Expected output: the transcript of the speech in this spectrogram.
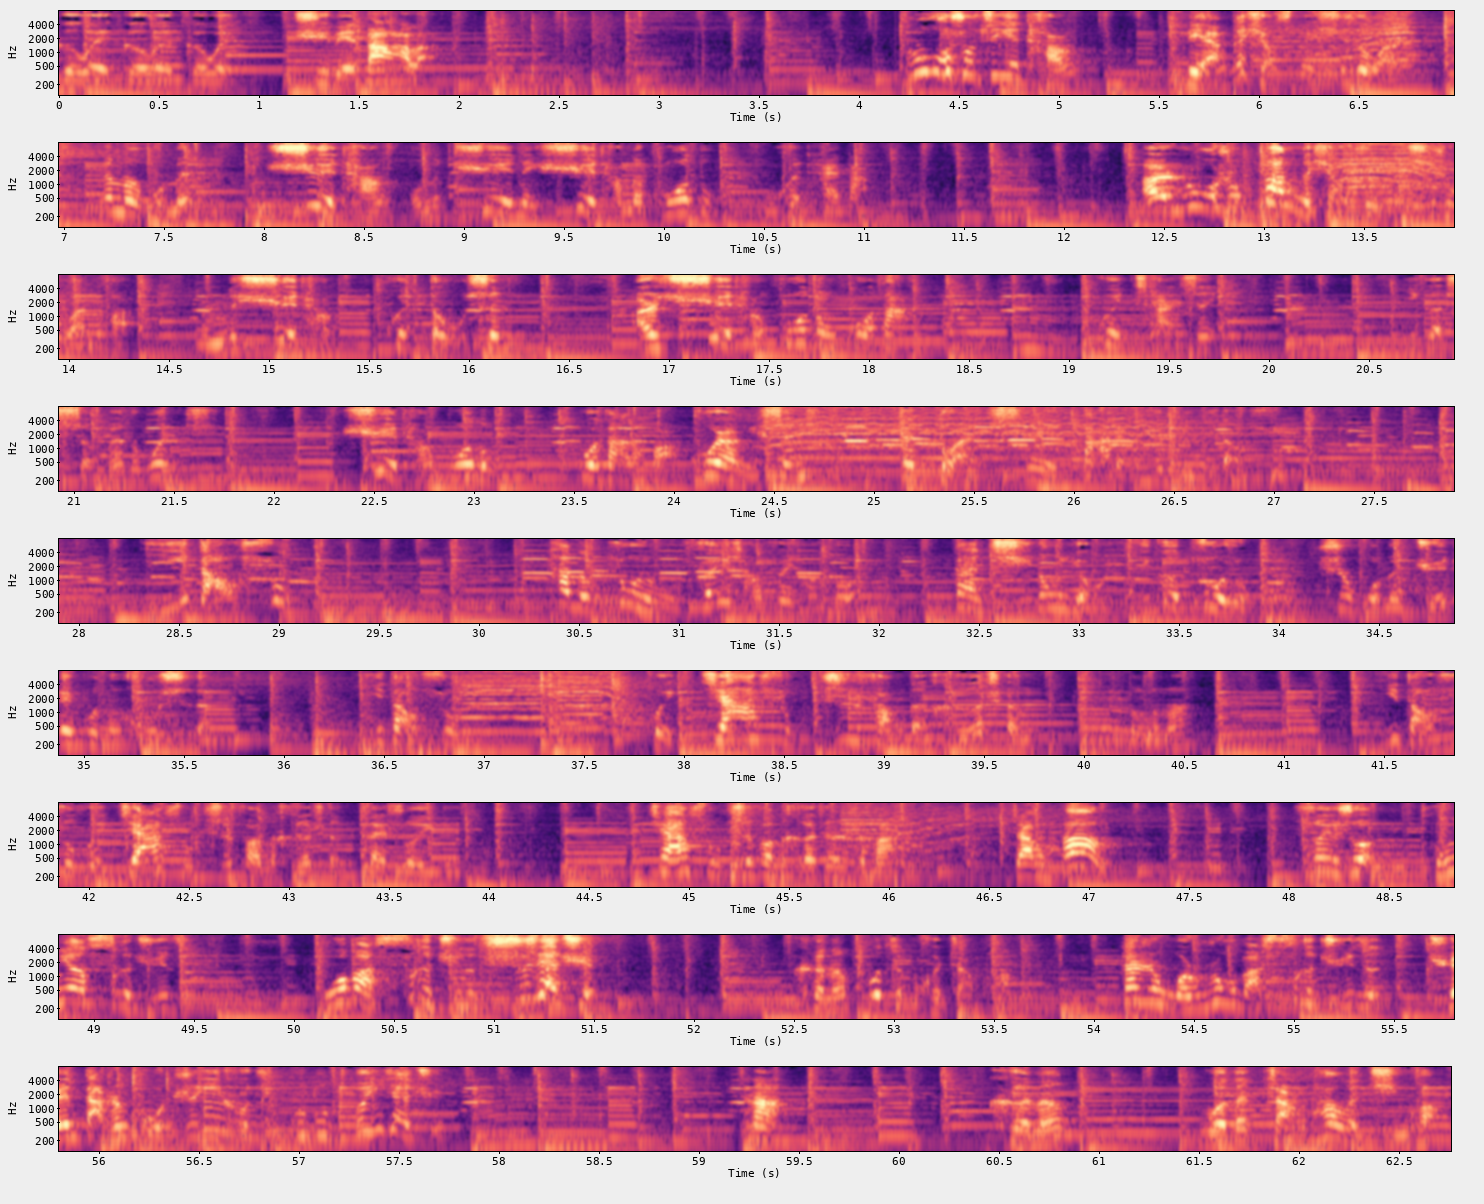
各位各位各位，区别大了。如果说这些糖两个小时内吸收完，那么我们血糖，我们血内血糖的波动不会太大。而如果说半个小时就能吸收完的话，我们的血糖会陡升，而血糖波动过大，会产生一个什么样的问题？血糖波动过大的话，会让你身体在短时间内大量分泌胰岛素。胰岛素它的作用非常非常多，但其中有一个作用是我们绝对不能忽视的：胰岛素会加速脂肪的合成，懂了吗？胰岛素会加速脂肪的合成。再说一遍，加速脂肪的合成是什么？长胖。所以说，同样四个橘子，我把四个橘子吃下去。可能不怎么会长胖，但是我如果把四个橘子全打成果汁，一口气咕嘟吞下去，那可能我的长胖的情况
